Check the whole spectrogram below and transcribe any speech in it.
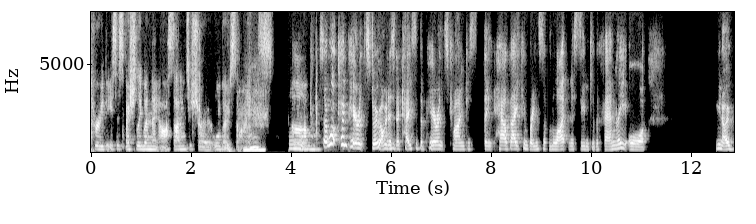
through this, especially when they are starting to show all those signs. Um, so what can parents do i mean is it a case of the parents trying to think how they can bring some lightness into the family or you know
